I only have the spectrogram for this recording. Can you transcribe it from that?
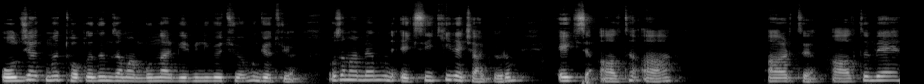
Olacak mı? Topladığım zaman bunlar birbirini götürüyor mu? Götürüyor. O zaman ben bunu eksi 2 ile çarpıyorum. Eksi 6a artı 6b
